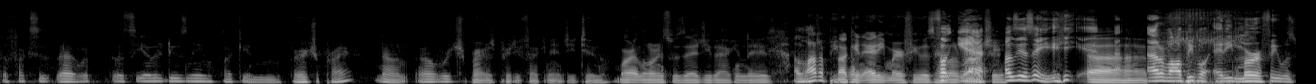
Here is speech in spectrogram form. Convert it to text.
The fuck's his, uh, what, what's the other dude's name? Fucking Richard Pryor. no. Oh, Richard Pryor was pretty fucking edgy too. Martin Lawrence was edgy back in days. A lot of people. Fucking Eddie Murphy was hella Fuck yeah. raunchy. I was gonna say, he- Uh, out of all people, Eddie Murphy was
